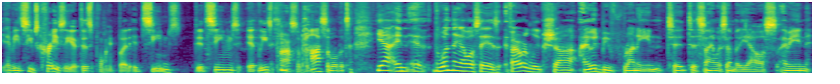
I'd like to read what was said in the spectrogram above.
I mean, it seems crazy at this point, but it seems it seems at least possible. Possible. That's yeah. And uh, the one thing I will say is, if I were Luke Shaw, I would be running to to sign with somebody else. I mean,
